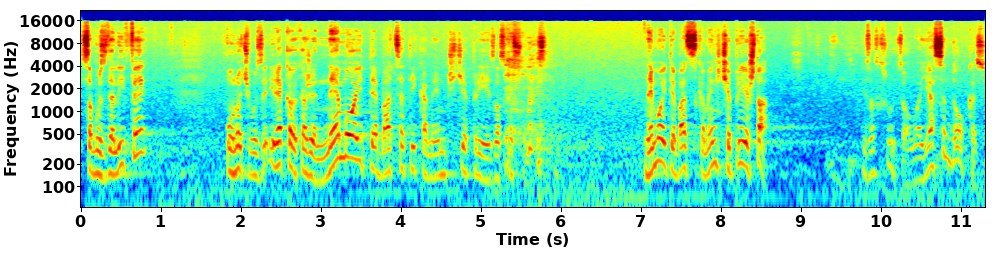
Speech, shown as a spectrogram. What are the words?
sa Muzdelife, u noći Muzdelife, i rekao je, kaže, nemojte bacati kamenčiće prije izlaska sunca. Nemojte bacati kamenčiće prije šta? Izlaska sunca. Ovo je jasan dokaz.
